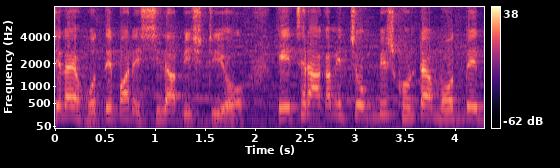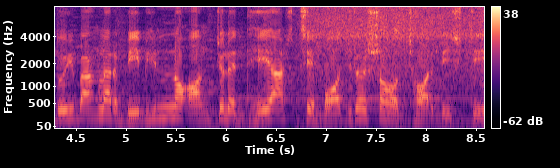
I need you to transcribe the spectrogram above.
জেলায় হতে পারে শিলাবৃষ্টিও। এছাড়া আগামী চব্বিশ ঘণ্টার মধ্যে দুই বাংলার বিভিন্ন অঞ্চলে ধেয়ে আসছে বজ্রসহ ঝড় বৃষ্টি।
